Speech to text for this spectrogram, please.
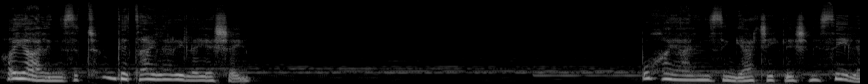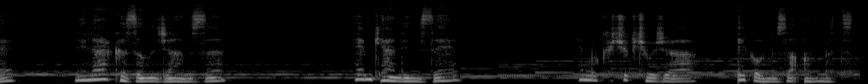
Hayalinizi tüm detaylarıyla yaşayın. Bu hayalinizin gerçekleşmesiyle neler kazanacağınızı hem kendinize hem o küçük çocuğa, egonuza anlatın.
